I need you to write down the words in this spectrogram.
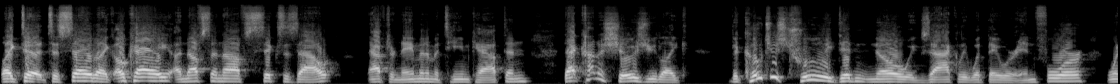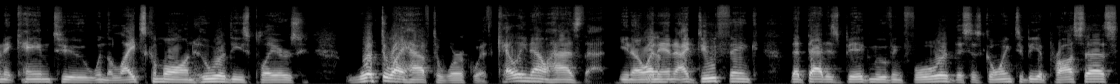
Like to to say like okay, enough's enough, six is out after naming him a team captain. That kind of shows you like the coaches truly didn't know exactly what they were in for when it came to when the lights come on, who are these players? what do I have to work with? Kelly now has that, you know, and, and I do think that that is big moving forward. This is going to be a process.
